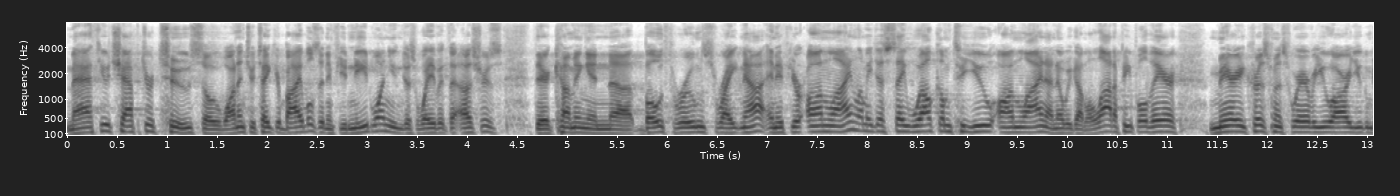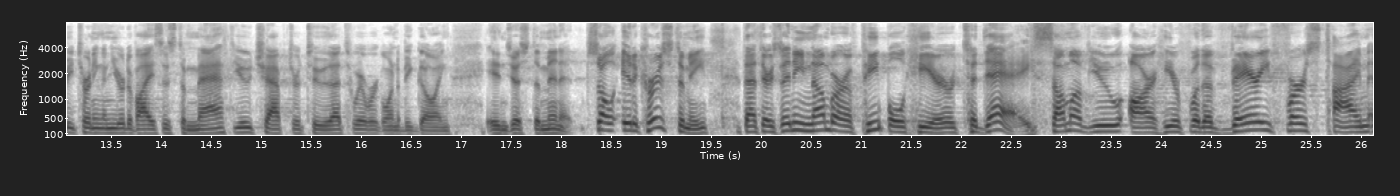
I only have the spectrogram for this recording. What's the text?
Matthew chapter 2. So why don't you take your Bibles, and if you need one, you can just wave at the ushers. They're coming in uh, both rooms right now. And if you're online, let me just say welcome to you online. I know we got a lot of people there. Merry Christmas wherever you are. You can be turning on your devices to Matthew chapter 2. That's where we're going to be going in just a minute. So it occurs to me that there's any number of people here today. Some of you are here for the very first time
